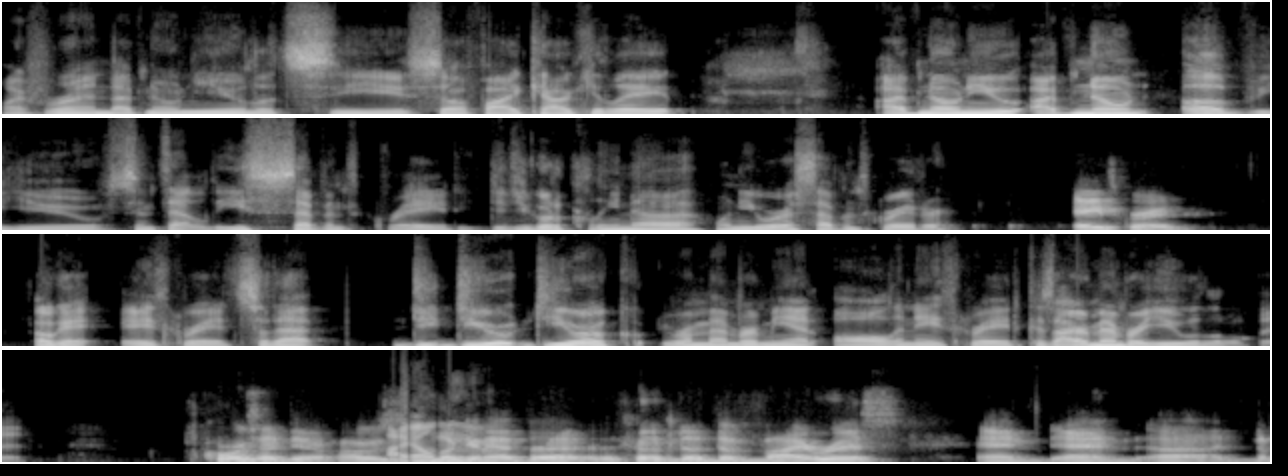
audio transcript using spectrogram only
my friend i've known you let's see. So if i calculate I've known you. I've known of you since at least seventh grade. Did you go to Kalina when you were a seventh grader? Eighth grade. Okay, eighth grade. So that do do you do you remember me at all in eighth grade? Because I remember you a little bit. Of course I do. I was I looking at the, the the virus and and uh, the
